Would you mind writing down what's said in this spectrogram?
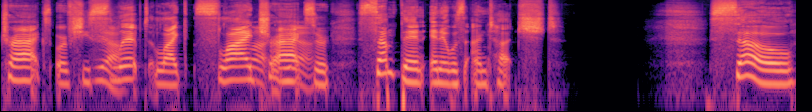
tracks or if she Yeah. slipped, like slide tracks yeah. or something, and it was untouched. So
